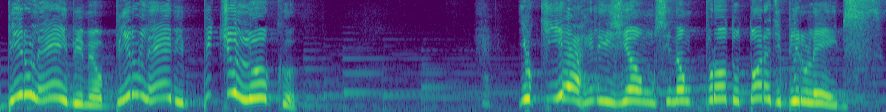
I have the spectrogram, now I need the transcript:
Biruleibe, meu, Biruleibe, Pichuluco. E o que é a religião se não produtora de biruleibes?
